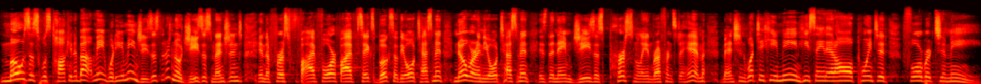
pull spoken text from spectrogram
Moses was talking about me. What do you mean, Jesus? There's no Jesus mentioned in the first five, four, five, six books of the Old Testament. Nowhere in the Old Testament is the name Jesus personally in reference to him mentioned. What did he mean? He's saying it all pointed forward to me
